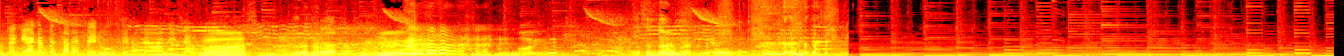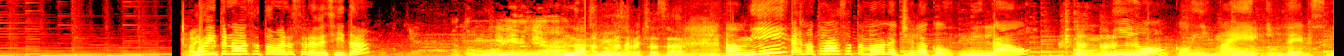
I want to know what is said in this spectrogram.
O sea, ¿qué van a pensar de Perú? Que no te van a internet. Ah, su madre. Pero es verdad, Eh, Está sentado una, por favor. Oye, ¿tú no vas a tomar cervecita? Ya tomó bien, ya. No. ¿A mí me vas a rechazar? ¿A mí? ¿No te vas a tomar una chela con Milao, conmigo, con Ismael y Percy?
